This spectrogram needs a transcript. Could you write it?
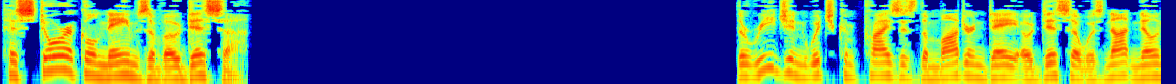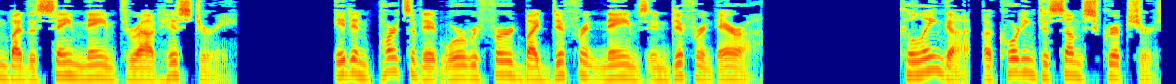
Historical names of Odisha The region which comprises the modern-day Odisha was not known by the same name throughout history. It and parts of it were referred by different names in different era. Kalinga, according to some scriptures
